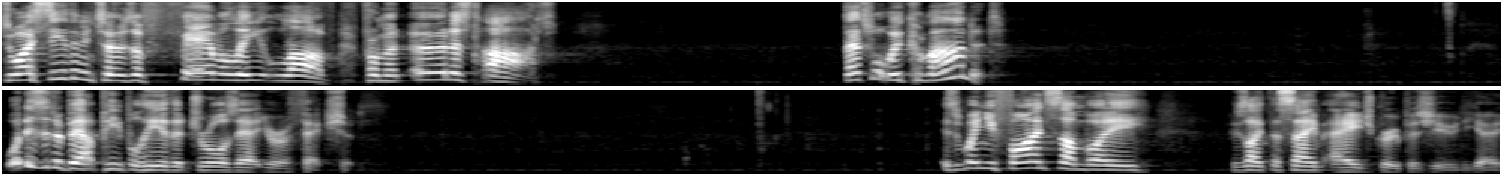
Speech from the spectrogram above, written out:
do I see them in terms of family love from an earnest heart? That's what we're commanded. What is it about people here that draws out your affection? Is it when you find somebody who's like the same age group as you and you go,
